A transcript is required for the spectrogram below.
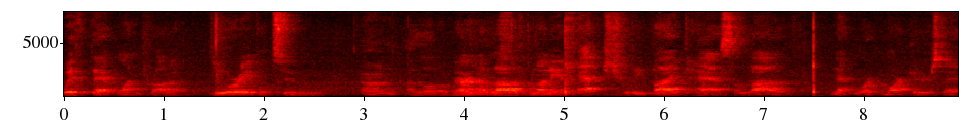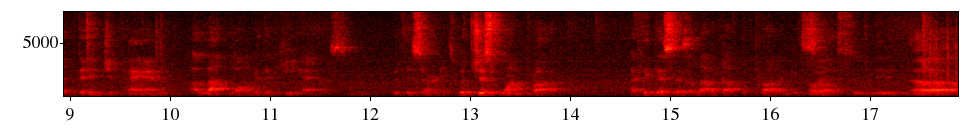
with that one product, you were able to Earn a lot of earn a lot of money and actually bypass a lot of network marketers that have been in Japan a lot longer than he has with his earnings, with just one product. I think that says a lot about the product Oh, itself. yes, indeed. Uh,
